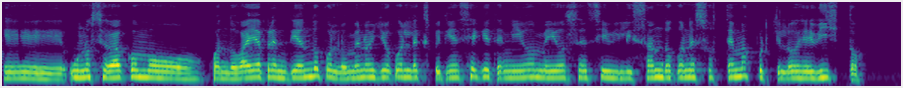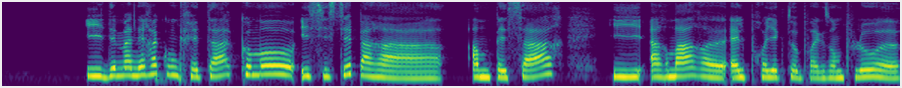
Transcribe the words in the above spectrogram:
eh, uno se va como, cuando vaya aprendiendo, por lo menos yo con la experiencia que he tenido, me he ido sensibilizando con esos temas porque los he visto. Y de manera concreta, ¿cómo hiciste para empezar y armar el proyecto, por ejemplo,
